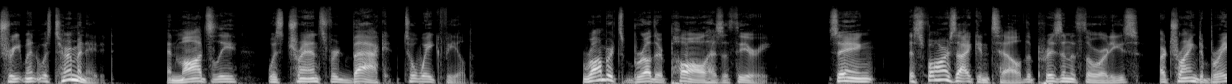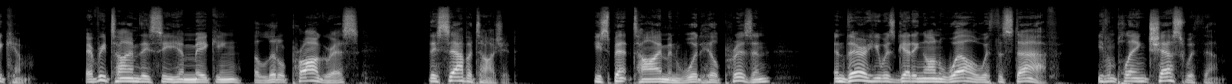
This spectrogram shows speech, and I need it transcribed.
treatment was terminated, and Maudsley was transferred back to Wakefield. Robert's brother Paul has a theory, saying, As far as I can tell, the prison authorities are trying to break him. Every time they see him making a little progress, they sabotage it. He spent time in Woodhill Prison, and there he was getting on well with the staff, even playing chess with them.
